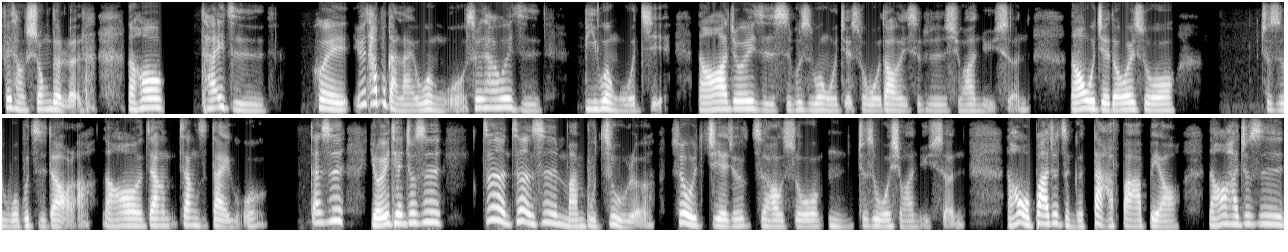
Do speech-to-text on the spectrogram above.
非常凶的人，然后他一直会，因为他不敢来问我，所以他会一直逼问我姐，然后他就一直时不时问我姐说我到底是不是喜欢女生，然后我姐都会说就是我不知道啦，然后这样这样子带过，但是有一天就是真的真的是瞒不住了，所以我姐就只好说，嗯，就是我喜欢女生。然后我爸就整个大发飙，然后他就是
